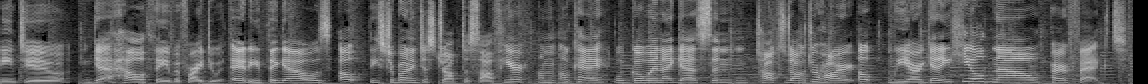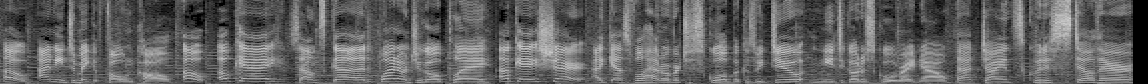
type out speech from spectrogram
need to get healthy before I do anything else. Oh, the Easter Bunny just dropped us off here. Um, okay. We'll go in, I guess, and talk to Dr. Hart. Oh, we are getting healed now. Perfect. Oh, I need to make a phone call. Oh, okay. Sounds good. Why don't you go play? Okay, sure. I guess we'll head over to school because we do need to go to school right now. That giant squid is still there.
